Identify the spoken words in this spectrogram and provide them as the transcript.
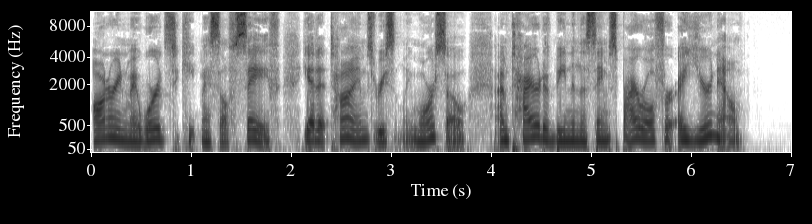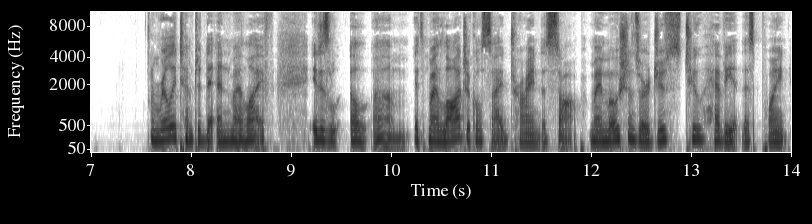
honoring my words to keep myself safe. Yet at times, recently more so, I'm tired of being in the same spiral for a year now. I'm really tempted to end my life. It is, uh, um, it's my logical side trying to stop. My emotions are just too heavy at this point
